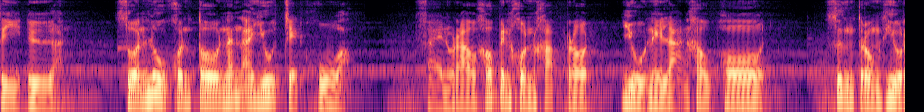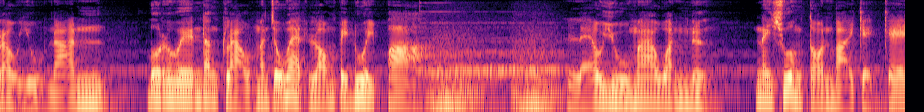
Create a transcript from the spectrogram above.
สี่เดือน ส่วนลูกคนโตนั้นอายุเจ็ดขวบ แฟนเราเขาเป็นคนขับรถอยู่ในลานข้าวโพด ซึ่งตรงที่เราอยู่นั้น บริเวณดังกล่าวมันจะแวดล้อมไปด้วยป่า แล้วอยู่มาวันหนึ่ง ในช่วงตอนบ่ายแก่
